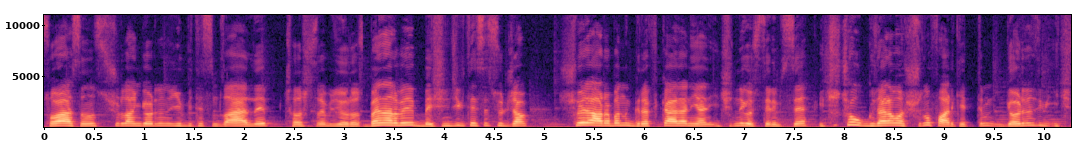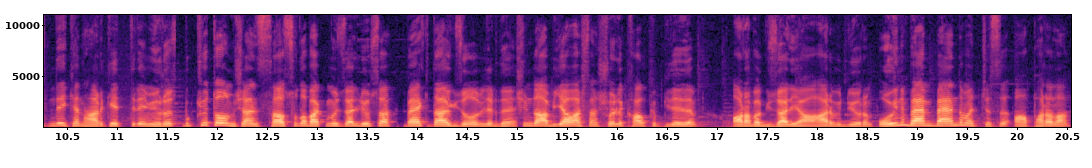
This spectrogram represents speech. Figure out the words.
sorarsanız şuradan gördüğünüz gibi vitesimizi ayarlayıp çalıştırabiliyoruz. Ben arabayı 5. vitese süreceğim. Şöyle arabanın grafik ayarlarını yani içinde göstereyim size. İçi çok güzel ama şunu fark ettim. Gördüğünüz gibi içindeyken hareket ettiremiyoruz. Bu kötü olmuş yani sağa sola bakma özelliği olsa belki daha güzel olabilirdi. Şimdi abi yavaştan şöyle kalkıp gidelim. Araba güzel ya harbi diyorum. Oyunu ben beğendim açıkçası. Aa para lan.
